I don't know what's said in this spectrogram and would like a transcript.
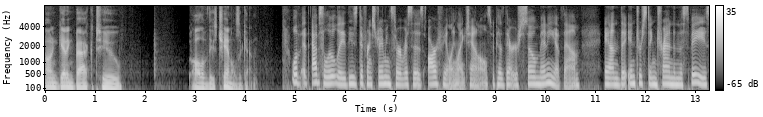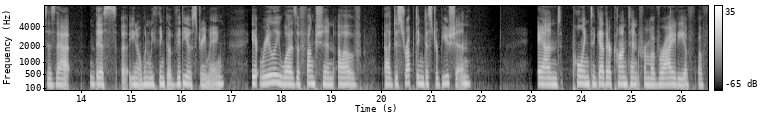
on getting back to all of these channels again. Well, absolutely. These different streaming services are feeling like channels because there are so many of them. And the interesting trend in the space is that this, uh, you know, when we think of video streaming, it really was a function of uh, disrupting distribution and pulling together content from a variety of, of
